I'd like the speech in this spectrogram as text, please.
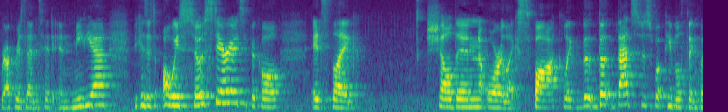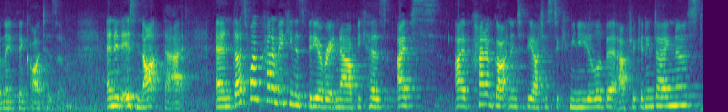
represented in media because it's always so stereotypical. It's like sheldon or like spock like the, the, that's just what people think when they think autism. And it is not that. And that's why i'm kind of making this video right now because i've I've kind of gotten into the autistic community a little bit after getting diagnosed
